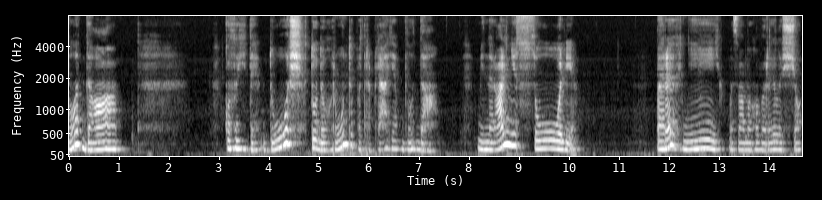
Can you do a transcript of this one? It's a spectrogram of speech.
Вода. Коли йде дощ, то до ґрунту потрапляє вода. Мінеральні солі, перегній. Ми з вами говорили, що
